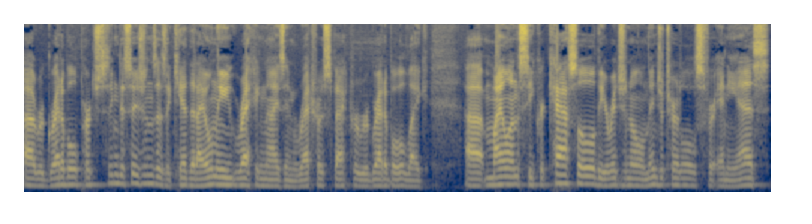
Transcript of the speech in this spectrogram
uh, regrettable purchasing decisions as a kid that I only recognize in retrospect were regrettable, like uh, Milon's Secret Castle, the original Ninja Turtles for NES.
